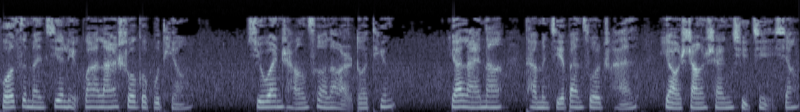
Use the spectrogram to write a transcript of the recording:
婆子们叽里呱啦说个不停。徐文长侧了耳朵听，原来呢，他们结伴坐船要上山去进香。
